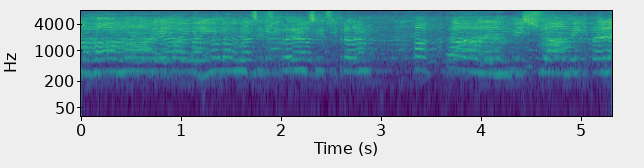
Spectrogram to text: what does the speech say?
മഹാമായ ചിത്രം ചിത്രം. അക്കാലം വിശ്വാമിത്രനാകിയ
